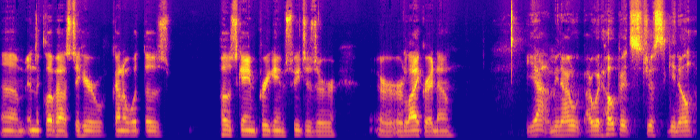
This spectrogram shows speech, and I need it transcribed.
um, in the clubhouse to hear kind of what those post game, pre game speeches are, are are like right now. Yeah, I mean, I, w- I would hope it's just you know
